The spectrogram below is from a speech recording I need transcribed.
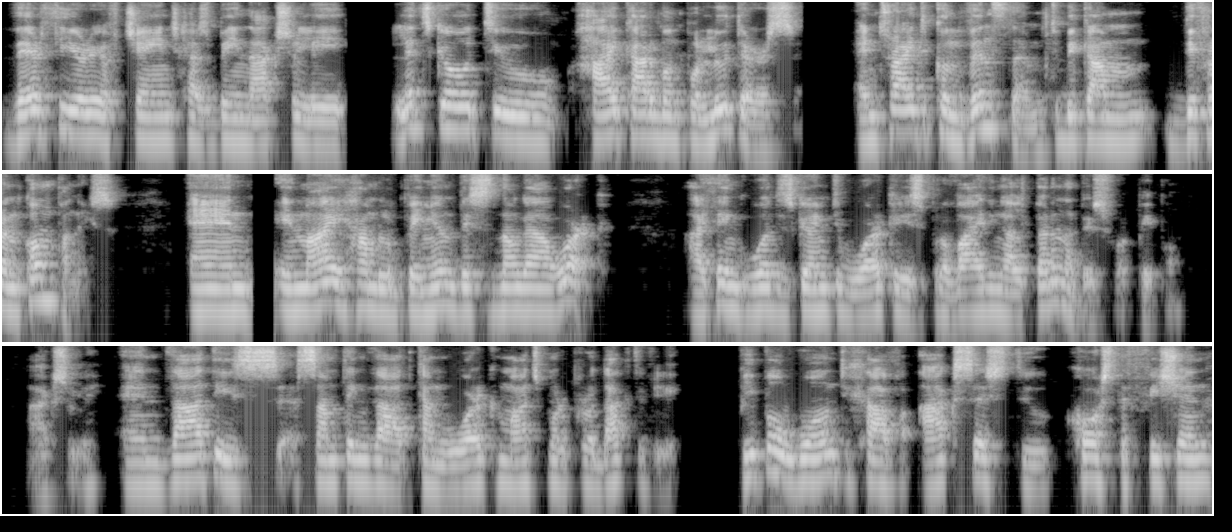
their theory of change has been actually let's go to high carbon polluters and try to convince them to become different companies. And in my humble opinion, this is not going to work. I think what is going to work is providing alternatives for people, actually. And that is something that can work much more productively. People want to have access to cost efficient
